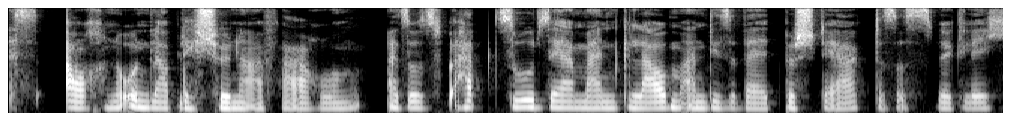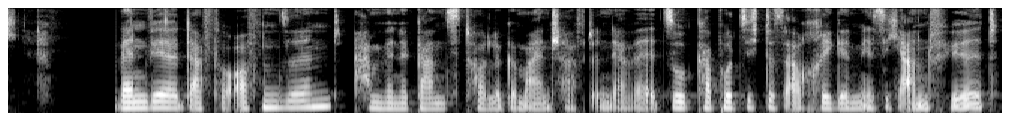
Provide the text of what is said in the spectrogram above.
ist auch eine unglaublich schöne Erfahrung. Also es hat so sehr meinen Glauben an diese Welt bestärkt. Das ist wirklich, wenn wir dafür offen sind, haben wir eine ganz tolle Gemeinschaft in der Welt. So kaputt sich das auch regelmäßig anfühlt,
